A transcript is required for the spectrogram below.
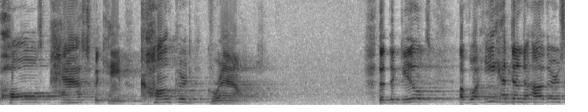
Paul's past became conquered ground. That the guilt of what he had done to others,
